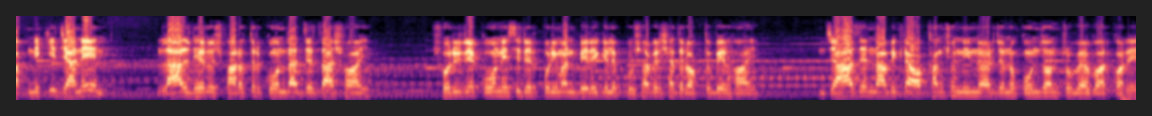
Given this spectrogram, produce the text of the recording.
আপনি কি জানেন লাল ঢেঁড়স ভারতের কোন রাজ্যে চাষ হয়? শরীরে কোন অ্যাসিডের পরিমাণ বেড়ে গেলে প্রসাবের সাথে রক্ত বের হয়? জাহাজের নাবিকরা অক্ষাংশ নির্ণয়ের জন্য কোন যন্ত্র ব্যবহার করে?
